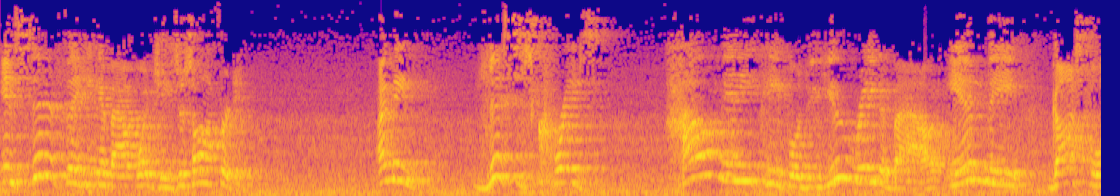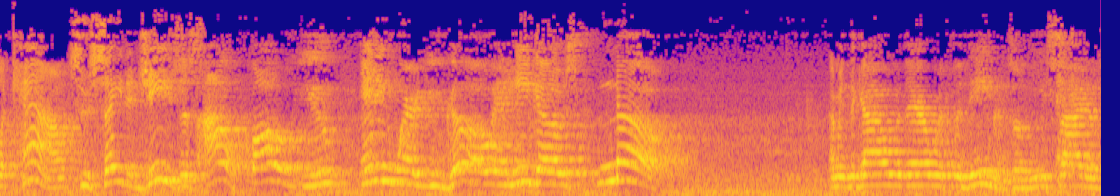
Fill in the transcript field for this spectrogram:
Instead of thinking about what Jesus offered him. I mean, this is crazy. How many people do you read about in the gospel accounts who say to Jesus, I'll follow you anywhere you go, and he goes, No. I mean, the guy over there with the demons on the east side of,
